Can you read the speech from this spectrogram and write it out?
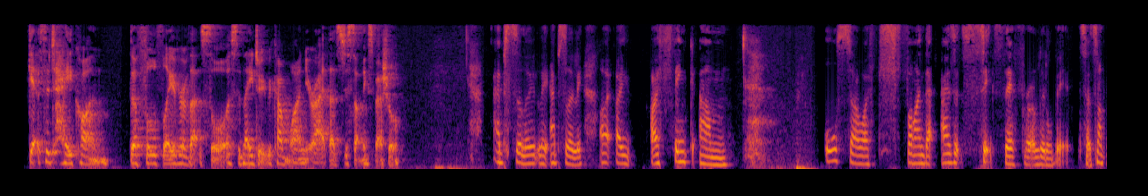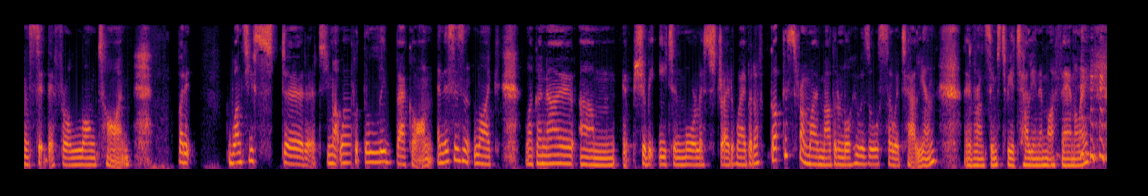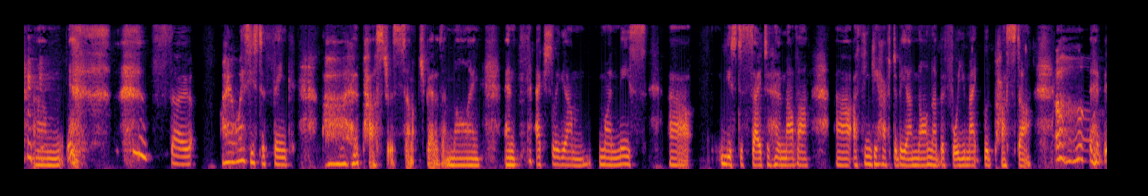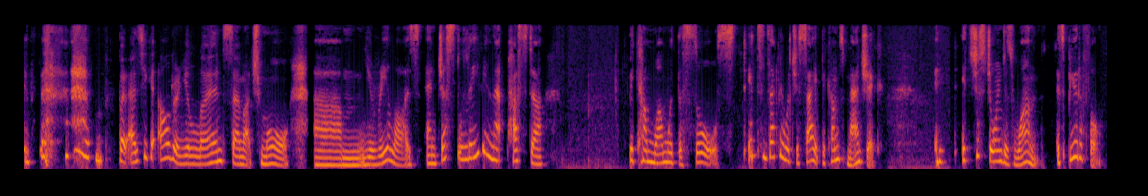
gets to take on the full flavor of that sauce and they do become one. You're right. That's just something special. Absolutely. Absolutely. I, I, I think, um, also I find that as it sits there for a little bit, so it's not going to sit there for a long time, but it once you've stirred it, you might want to put the lid back on. And this isn't like, like I know um, it should be eaten more or less straight away, but I've got this from my mother in law who is also Italian. Everyone seems to be Italian in my family. um, so I always used to think, oh, her pasta is so much better than mine. And actually, um, my niece, uh, used to say to her mother, uh, I think you have to be a nonna before you make good pasta. Oh. but as you get older and you learn so much more, um, you realize, and just leaving that pasta become one with the sauce, it's exactly what you say. It becomes magic. It, it's just joined as one. It's beautiful.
